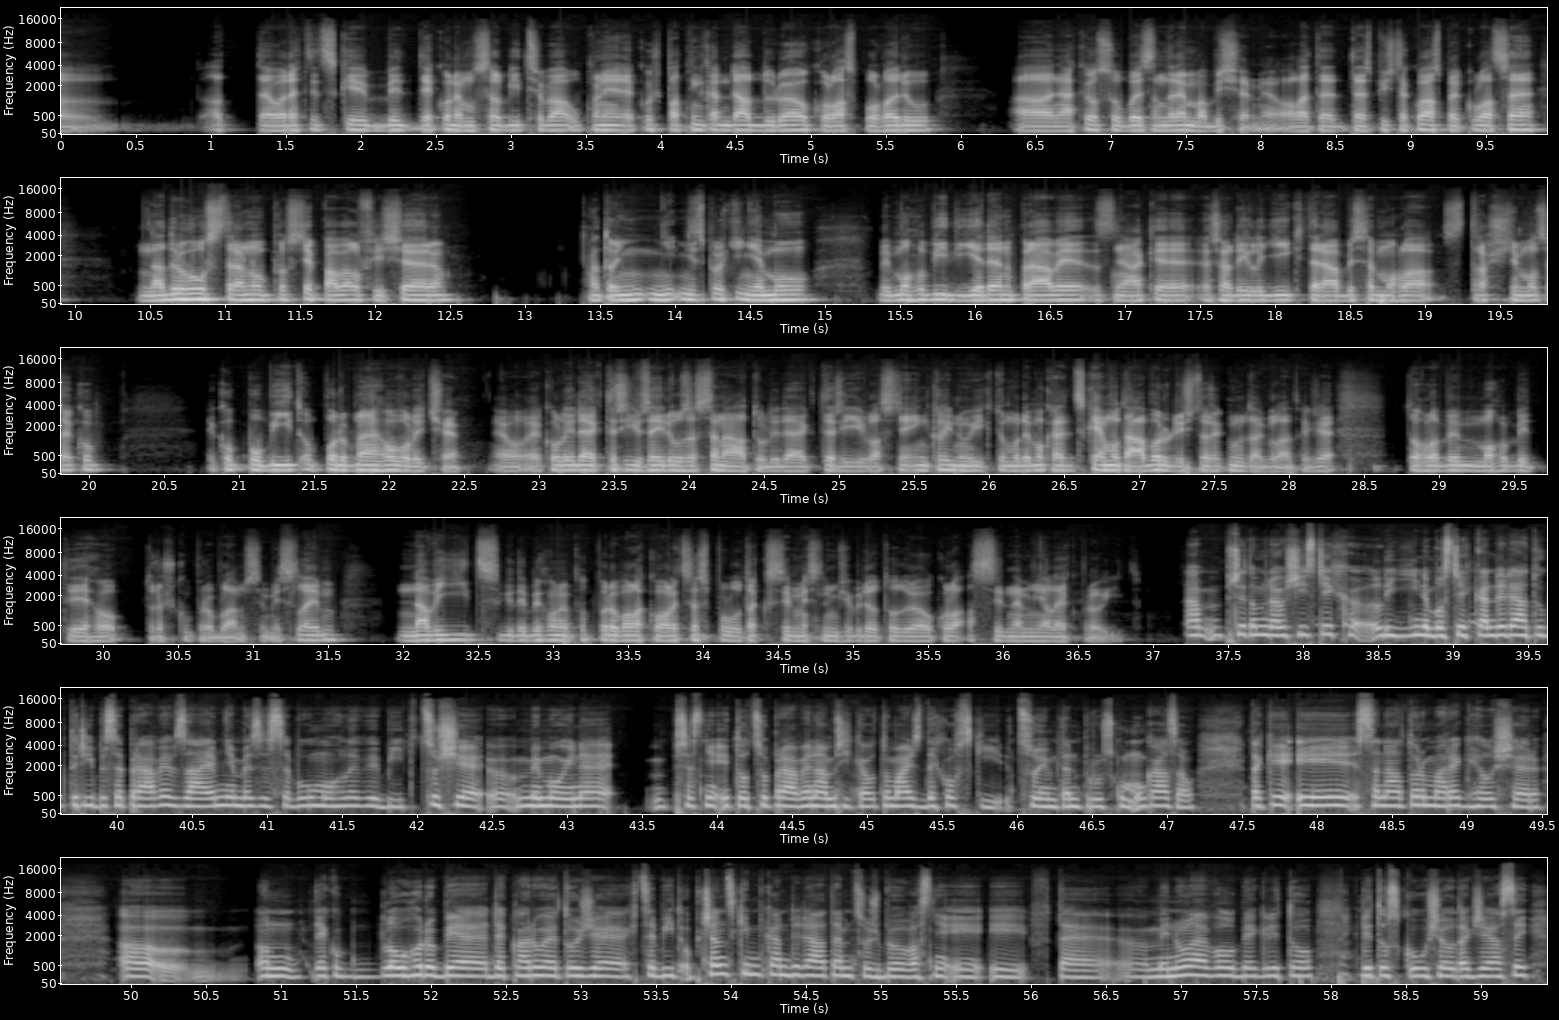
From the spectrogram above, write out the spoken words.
a teoreticky by jako nemusel být třeba úplně jako špatný kandidát druhého kola z pohledu a nějakého souboje s Andrem Babišem, jo. ale to, to je spíš taková spekulace. Na druhou stranu prostě Pavel Fischer, a to nic proti němu, by mohl být jeden právě z nějaké řady lidí, která by se mohla strašně moc jako jako pobít o podobného voliče. Jo, jako lidé, kteří vzejdou ze Senátu, lidé, kteří vlastně inklinují k tomu demokratickému táboru, když to řeknu takhle. Takže tohle by mohl být jeho trošku problém, si myslím. Navíc, kdyby ho nepodporovala koalice spolu, tak si myslím, že by do toho druhého kola asi neměl jak projít. A přitom další z těch lidí nebo z těch kandidátů, kteří by se právě vzájemně mezi sebou mohli vybít, což je eh, mimo jiné přesně i to, co právě nám říkal Tomáš Zdechovský, co jim ten průzkum ukázal, tak je i senátor Marek Hilšer. Uh, on jako dlouhodobě deklaruje to, že chce být občanským kandidátem, což byl vlastně i, i v té uh, minulé volbě, kdy to, kdy to zkoušel, takže asi uh,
